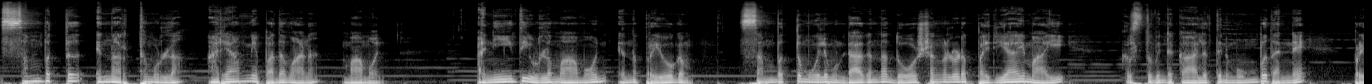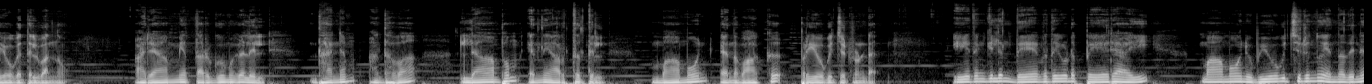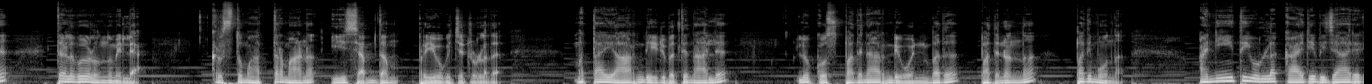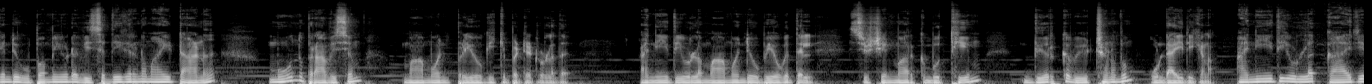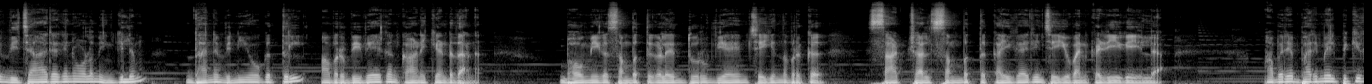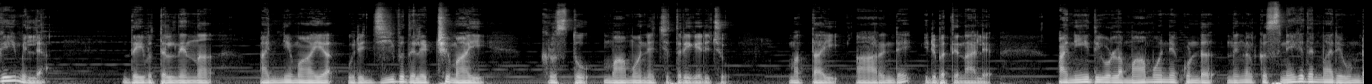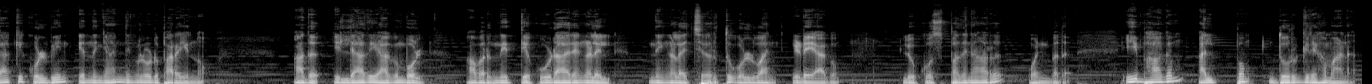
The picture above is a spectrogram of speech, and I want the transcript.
സമ്പത്ത് എന്നർത്ഥമുള്ള അരാമ്യ പദമാണ് മാമോൻ. അനീതിയുള്ള മാമോൻ എന്ന പ്രയോഗം സമ്പത്ത് മൂലമുണ്ടാകുന്ന ദോഷങ്ങളുടെ പര്യായമായി ക്രിസ്തുവിന്റെ കാലത്തിന് മുമ്പ് തന്നെ പ്രയോഗത്തിൽ വന്നു. അരാമ്യ തർഗുമുകളിൽ ധനം അഥവാ ലാഭം എന്ന അർത്ഥത്തിൽ മാമോൻ എന്ന വാക്ക് പ്രയോഗിച്ചിട്ടുണ്ട്. ഏതെങ്കിലും ദേവതയുടെ പേരായി മാമോൻ ഉപയോഗിച്ചിരുന്നു എന്നതിന് തെളിവുകളൊന്നുമില്ല. ക്രിസ്തു മാത്രമാണ് ഈ ശബ്ദം പ്രയോഗിച്ചിട്ടുള്ളത്. മത്തായി ആറിന്റെ ഇരുപത്തിനാല് ലൂക്കോസ് പതിനാറിന്റെ ഒൻപത് പതിനൊന്ന് പതിമൂന്ന്. അനീതിയുള്ള കാര്യവിചാരകന്റെ ഉപമയുടെ വിശദീകരണമായിട്ടാണ് മൂന്ന് പ്രാവശ്യം മാമോൻ പ്രയോഗിക്കപ്പെട്ടിട്ടുള്ളത്. അനീതിയുള്ള മാമോന്റെ ഉപയോഗത്തിൽ ശിഷ്യന്മാർക്ക് ബുദ്ധിയും ദീർഘവീക്ഷണവും ഉണ്ടായിരിക്കണം. അനീതിയുള്ള കാര്യവിചാരകനോളമെങ്കിലും ധനവിനിയോഗത്തിൽ അവർ വിവേകം കാണിക്കേണ്ടതാണ്. ഭൗമിക സമ്പത്തുകളെ ദുർവ്യയം ചെയ്യുന്നവർക്ക് സാക്ഷാൽ സമ്പത്ത് കൈകാര്യം ചെയ്യുവാൻ കഴിയുകയില്ല. അവരെ ഭരമേൽപ്പിക്കുകയുമില്ല. ദൈവത്തിൽ നിന്ന് അന്യമായ ഒരു ജീവിത ലക്ഷ്യമായി ക്രിസ്തു മാമോനെ ചിത്രീകരിച്ചു. മത്തായി ആറിന്റെ ഇരുപത്തിനാല്. അനീതിയുള്ള മാമോനെ കൊണ്ട് നിങ്ങൾക്ക് സ്നേഹിതന്മാരെ ഉണ്ടാക്കിക്കൊള്ളുവീൻ എന്ന് ഞാൻ നിങ്ങളോട് പറയുന്നു. അത് ഇല്ലാതെയാകുമ്പോൾ അവർ നിത്യകൂടാരങ്ങളിൽ നിങ്ങളെ ചേർത്തുകൊള്ളുവാൻ ഇടയാകും. ലൂക്കോസ് പതിനാറ് ഒൻപത്. ഈ ഭാഗം അല്പം ദുർഗ്രഹമാണ്.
